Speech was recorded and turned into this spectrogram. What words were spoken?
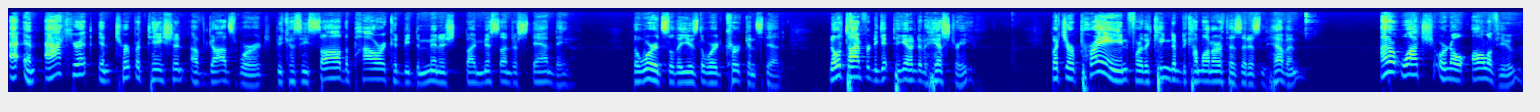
a, an accurate interpretation of God's word because he saw the power could be diminished by misunderstanding the word, so they used the word Kirk instead. No time for to get to get into the history. But you're praying for the kingdom to come on earth as it is in heaven. I don't watch or know all of you,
